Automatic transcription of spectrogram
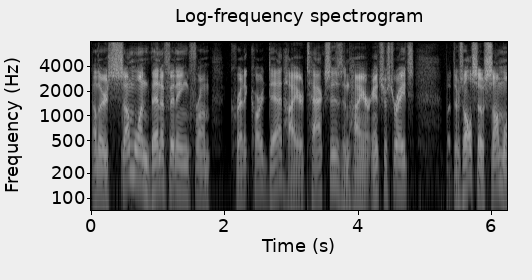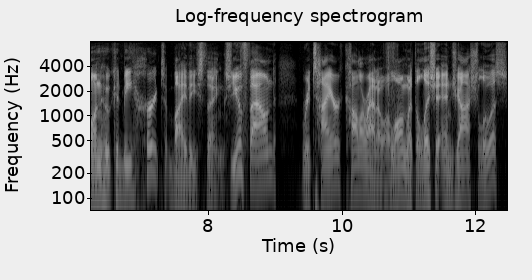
Now, there's someone benefiting from credit card debt, higher taxes, and higher interest rates, but there's also someone who could be hurt by these things. You've found Retire Colorado, along with Alicia and Josh Lewis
